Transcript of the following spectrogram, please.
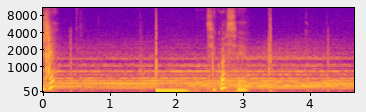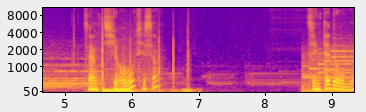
J'ai C'est quoi C'est... C'est un petit robot, c'est ça? C'est une tête de robot.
